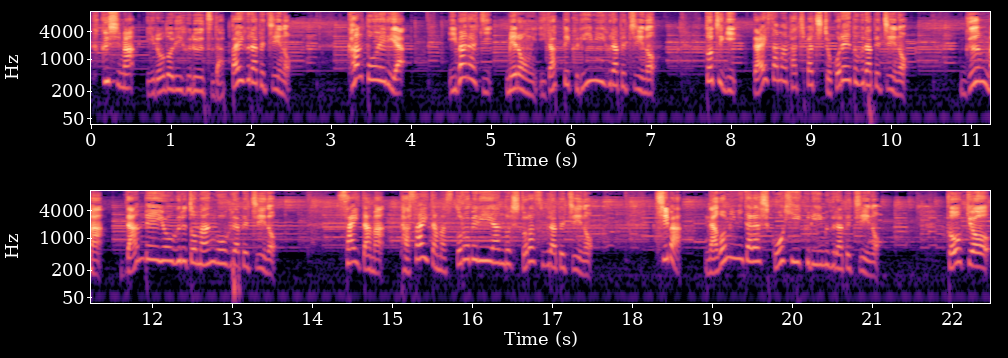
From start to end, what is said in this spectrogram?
福島、彩りフルーツ脱灰フラペチーノ。関東エリア、茨城、メロンイガッペクリーミーフラペチーノ。栃木、大様パチパチチョコレートフラペチーノ。群馬、ダンベイヨーグルトマンゴーフラペチーノ。埼玉、多埼玉ストロベリーシトラスフラペチーノ。千葉、なごみみたらしコーヒークリームフラペチーノ。東京、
